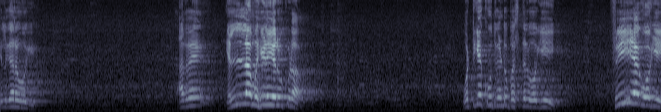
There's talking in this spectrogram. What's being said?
ಎಲ್ಲಿಗಾರ ಹೋಗಿ. ಆದರೆ ಎಲ್ಲ ಮಹಿಳೆಯರು ಕೂಡ ಒಟ್ಟಿಗೆ ಕೂತ್ಕೊಂಡು ಬಸ್ನಲ್ಲಿ ಹೋಗಿ, ಫ್ರೀಯಾಗಿ ಹೋಗಿ.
